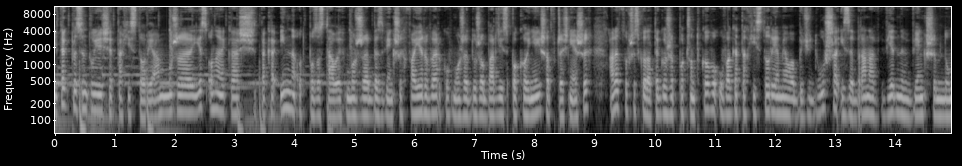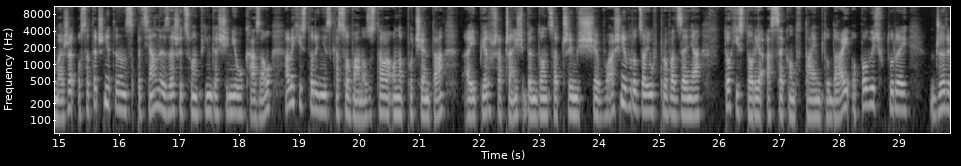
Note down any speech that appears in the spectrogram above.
I tak prezentuje się ta historia. Może jest ona jakaś taka inna od pozostałych, może bez większych fajerwerków, może dużo bardziej spokojniejsza od wcześniejszych, ale to wszystko dlatego, że początkowo, uwaga, ta historia miała być dłuższa i zebrana w jednym większym numerze. Ostatecznie ten specjalny zeszyt Swamfinga się nie ukazał, ale historii nie skasowano. Została ona pocięta, a jej pierwsza część, będąca czymś właśnie w rodzaju wprowadzenia, to historia A Second Time to Die, opowieść, w której Jerry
